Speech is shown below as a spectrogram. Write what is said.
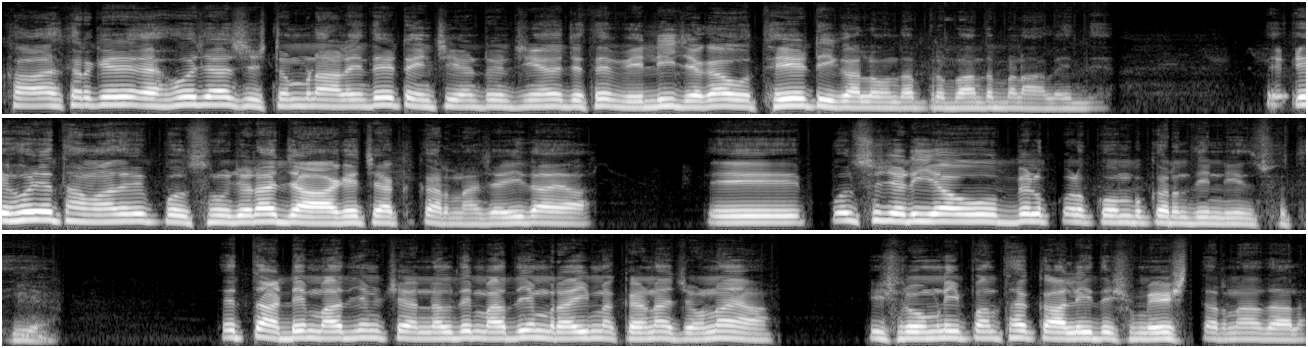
ਖਾਸ ਕਰਕੇ ਇਹੋ ਜਿਹਾ ਸਿਸਟਮ ਬਣਾ ਲੈਂਦੇ, ਟੈਂਚੀਆਂ ਟੁੰਚੀਆਂ, ਜਿੱਥੇ ਵਿਹਲੀ ਜਗ੍ਹਾ, ਉੱਥੇ ਟੀਕਾ ਲਾਉਣ ਦਾ ਪ੍ਰਬੰਧ ਬਣਾ ਲੈਂਦੇ। ਆ। ਤੇ ਇਹੋ ਜਿਹੇ ਥਾਵਾਂ ਦੇ ਵੀ ਪੁਲਿਸ ਨੂੰ ਜਿਹੜਾ ਜਾ ਕੇ ਚੈੱਕ ਕਰਨਾ ਚਾਹੀਦਾ ਆ। ਤੇ ਪੁਲਿਸ ਜਿਹੜੀ ਆ, ਉਹ ਬਿਲਕੁਲ ਕੁੰਭ ਕਰਨ ਦੀ ਨੀਂਦ ਸੁੱਤੀ ਆ। ਤੇ ਤੁਹਾਡੇ ਮਾਧਿਅਮ ਚੈਨਲ ਦੇ ਮਾਧਿਅਮ ਰਾਹੀਂ ਮੈਂ ਕਹਿਣਾ ਚਾਹੁੰਦਾ ਆ ਕਿ ਸ਼੍ਰੋਮਣੀ ਪੰਥਕ ਅਕਾਲੀ ਦਸ਼ਮੇਸ਼ ਤਰਨਾ ਦਲ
